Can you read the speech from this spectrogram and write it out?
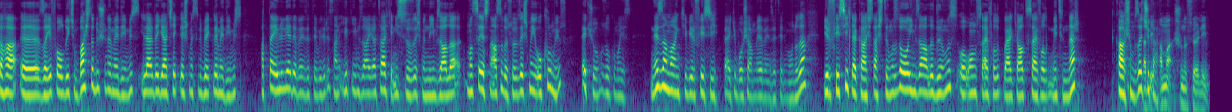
Daha e, zayıf olduğu için başta düşünemediğimiz, ileride gerçekleşmesini beklemediğimiz hatta evliliğe de benzetebiliriz. Hani ilk imzayı atarken iş sözleşmenin imzalaması esnasında sözleşmeyi okur muyuz? Pek çoğumuz okumayız. Ne zaman ki bir fesih, belki boşanmaya benzetelim onu da, bir fesihle karşılaştığımızda o imzaladığımız o 10 sayfalık belki 6 sayfalık metinler karşımıza Tabii çıkar. ama şunu söyleyeyim.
